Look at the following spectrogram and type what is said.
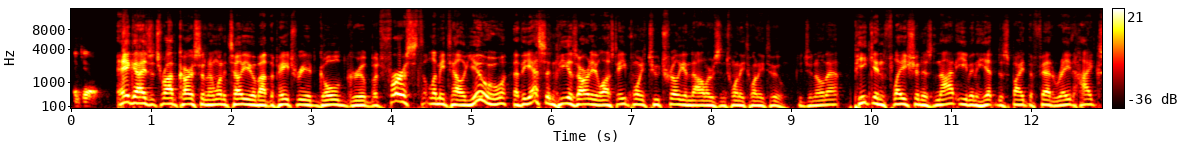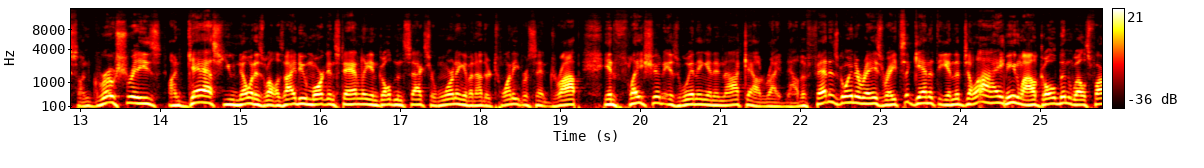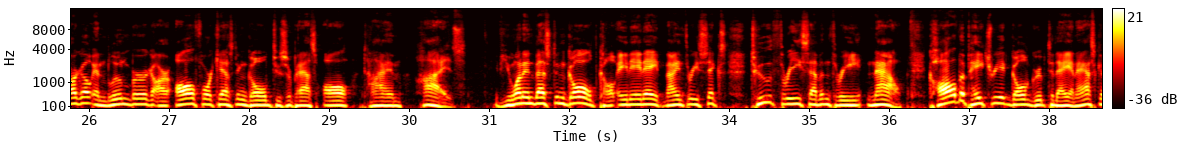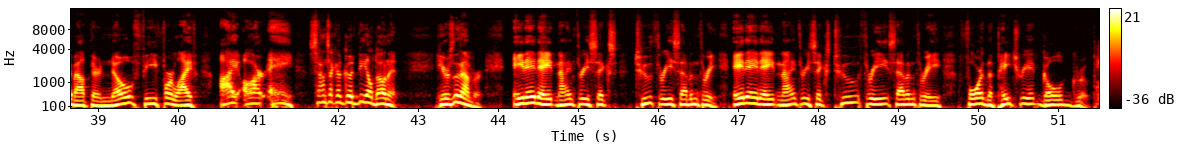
Thank you. Hey guys, it's Rob Carson. I want to tell you about the Patriot Gold Group, but first, let me tell you that the S&P has already lost 8.2 trillion dollars in 2022. Did you know that? Peak inflation is not even hit despite the Fed rate hikes on groceries, on gas. You know it as well as I do. Morgan Stanley and Goldman Sachs are warning of another 20% drop. Inflation is winning in a knockout right now. The Fed is going to raise rates again at the end of July. Meanwhile, Goldman, Wells Fargo, and Bloomberg are all forecasting gold to surpass all-time highs. If you want to invest in gold, call 888 936 2373 now. Call the Patriot Gold Group today and ask about their no fee for life IRA. Sounds like a good deal, don't it? Here's the number 888 936 2373. 888 936 2373 for the Patriot Gold Group.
